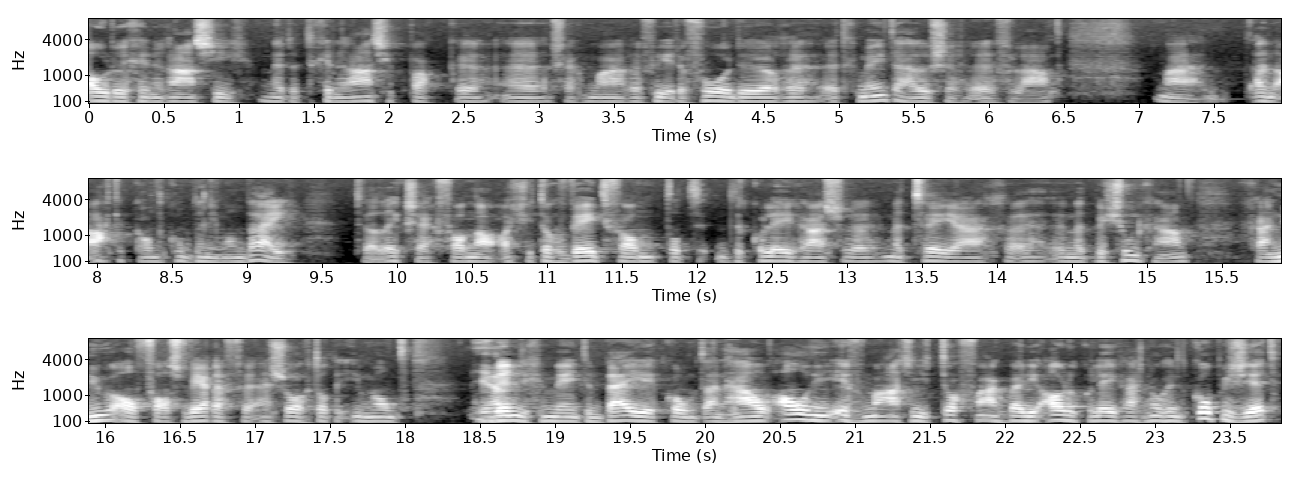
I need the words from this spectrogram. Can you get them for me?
oudere generatie met het generatiepak uh, zeg maar via de voordeur het gemeentehuis verlaat. Maar aan de achterkant komt er niemand bij. Terwijl ik zeg van, nou als je toch weet van tot de collega's met twee jaar met pensioen gaan, ga nu alvast werven en zorg dat er iemand binnen de gemeente bij je komt en haal al die informatie die toch vaak bij die oude collega's nog in het kopje zit,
